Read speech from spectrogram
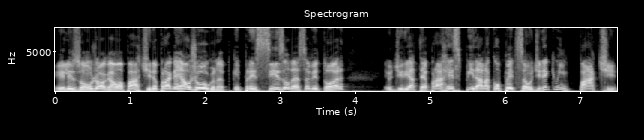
eles vão jogar uma partida para ganhar o jogo, né? Porque precisam dessa vitória. Eu diria até para respirar na competição. Eu diria que o empate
